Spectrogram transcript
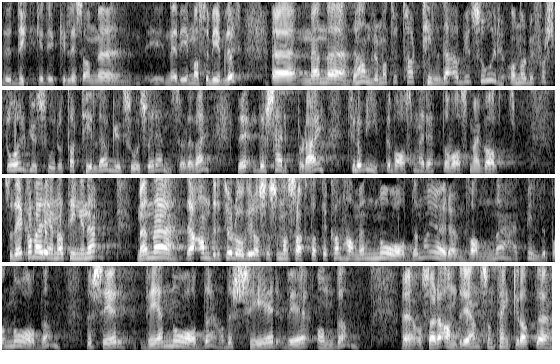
du, dykker, liksom, eh, ned i masse bibler. Eh, men det handler om at du tar til deg av Guds ord. Og når du forstår Guds ord og tar til deg av Guds ord, så renser det deg. Det, det skjerper deg til å vite hva som er rett og hva som er galt. Så det kan være en av tingene. Men det er andre teologer også som har sagt at det kan ha med nåden å gjøre. Vannet et bilde på nåden. Det skjer ved nåde, og det skjer ved ånden. Eh, og så er det andre igjen som tenker at eh,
